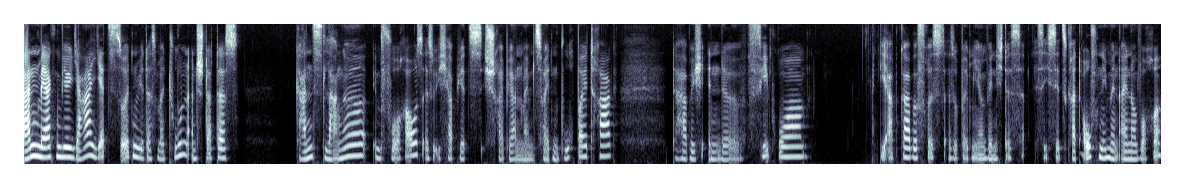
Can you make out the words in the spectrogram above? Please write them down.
dann merken wir, ja, jetzt sollten wir das mal tun, anstatt das ganz lange im Voraus. Also ich habe jetzt, ich schreibe ja an meinem zweiten Buchbeitrag, da habe ich Ende Februar die Abgabefrist, also bei mir, wenn ich das, ich es jetzt gerade aufnehme in einer Woche,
